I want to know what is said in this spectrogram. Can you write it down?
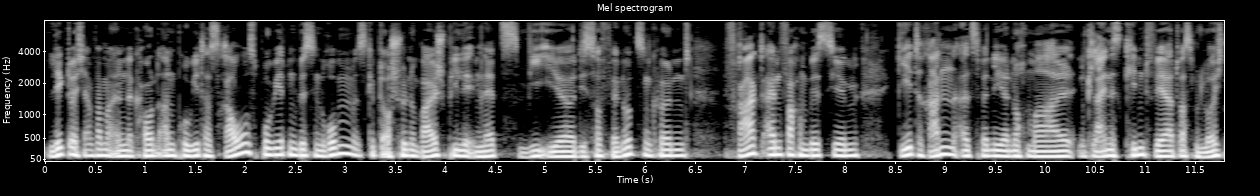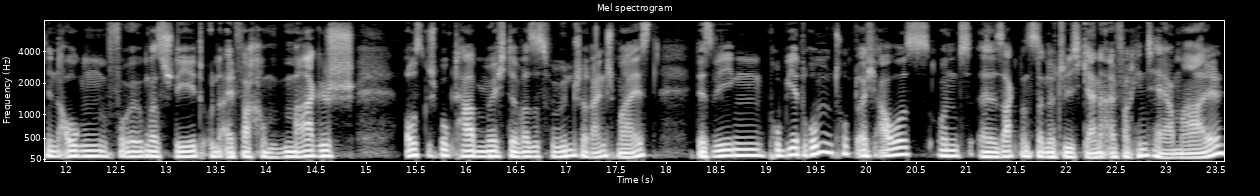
legt euch einfach mal einen Account an, probiert das raus, probiert ein bisschen rum. Es gibt auch schöne Beispiele im Netz, wie ihr die Software nutzen könnt. Fragt einfach ein bisschen, geht ran, als wenn ihr nochmal ein kleines Kind wärt, was mit leuchtenden Augen vor irgendwas steht und einfach magisch ausgespuckt haben möchte, was es für Wünsche reinschmeißt. Deswegen probiert rum, tobt euch aus und äh, sagt uns dann natürlich gerne einfach hinterher mal,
